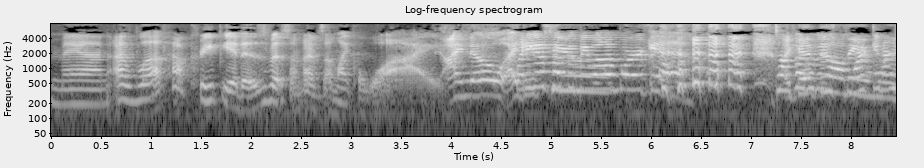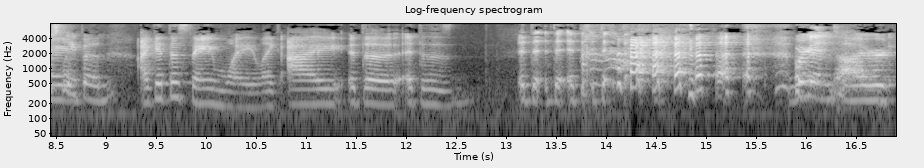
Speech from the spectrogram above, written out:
Man, I love how creepy it is, but sometimes I'm like, why? I know. I Why do you fuck with me while I'm working? Don't fuck with me while I'm working or sleeping. I get the same way. Like I at the at the. At the, at the, at the, at the We're getting tired.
